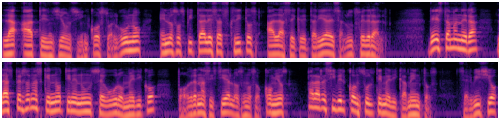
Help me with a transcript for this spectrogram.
la atención sin costo alguno en los hospitales adscritos a la Secretaría de Salud Federal. De esta manera, las personas que no tienen un seguro médico podrán asistir a los nosocomios para recibir consulta y medicamentos, servicio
